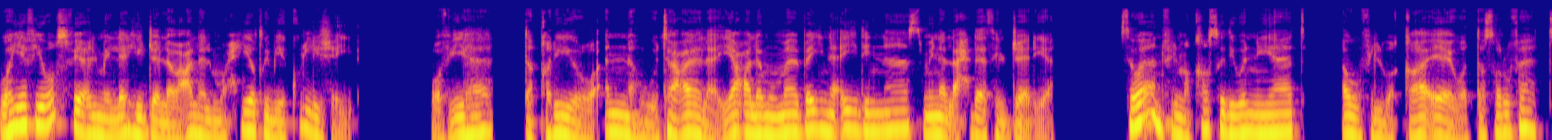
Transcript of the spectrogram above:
وهي في وصف علم الله جل وعلا المحيط بكل شيء. وفيها تقرير أنه تعالى يعلم ما بين أيدي الناس من الأحداث الجارية سواء في المقاصد والنيات أو في الوقائع والتصرفات.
